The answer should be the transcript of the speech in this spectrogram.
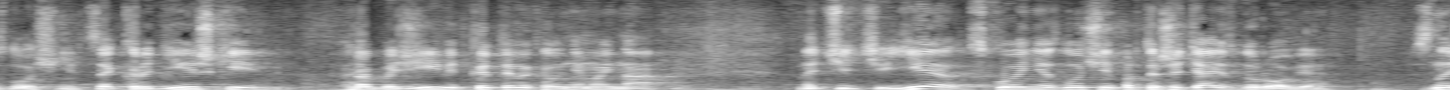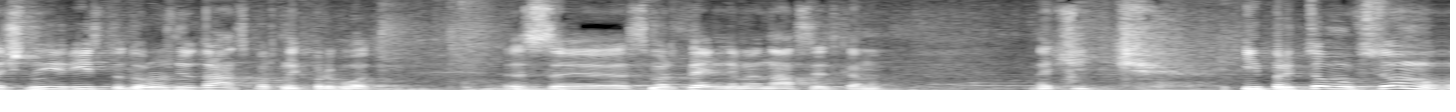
злочинів. Це крадіжки, грабежі, відкрите викладення майна. Значить, є скоєння злочинів проти життя і здоров'я, значний ріст дорожньо-транспортних пригод з е, смертельними наслідками. Значить, і при цьому всьому,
